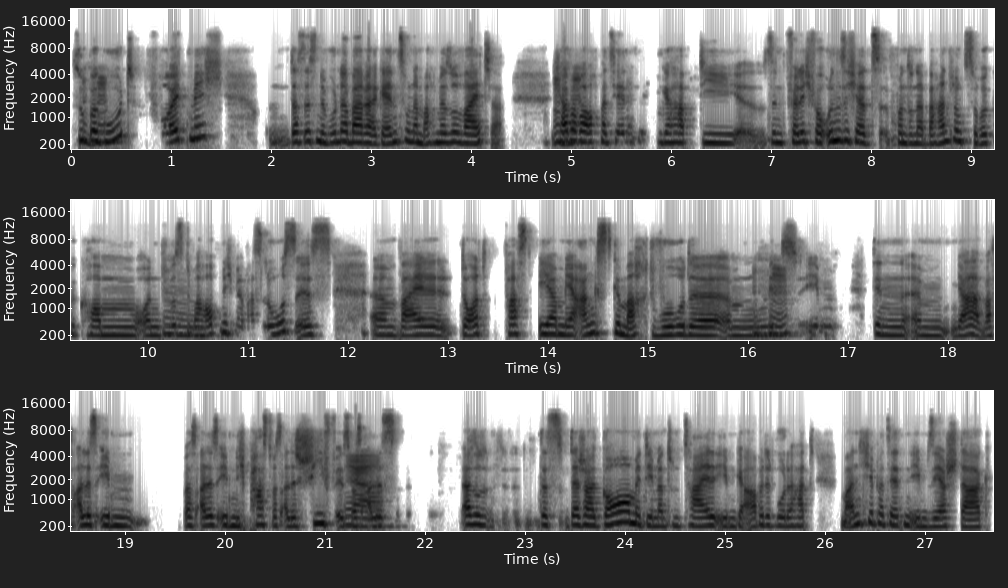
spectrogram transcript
super mhm. gut, freut mich das ist eine wunderbare Ergänzung, dann machen wir so weiter. Ich mhm. habe aber auch Patienten gehabt, die sind völlig verunsichert von so einer Behandlung zurückgekommen und mhm. wussten überhaupt nicht mehr, was los ist, ähm, weil dort fast eher mehr Angst gemacht wurde ähm, mhm. mit eben den, ähm, ja, was alles eben, was alles eben nicht passt, was alles schief ist, ja. was alles also das, der Jargon, mit dem dann zum Teil eben gearbeitet wurde, hat manche Patienten eben sehr stark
